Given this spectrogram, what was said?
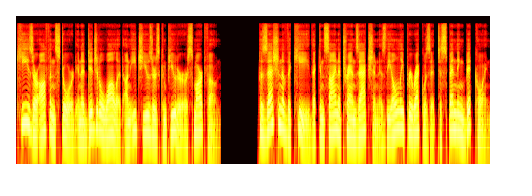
keys are often stored in a digital wallet on each user's computer or smartphone. Possession of the key that can sign a transaction is the only prerequisite to spending Bitcoin,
